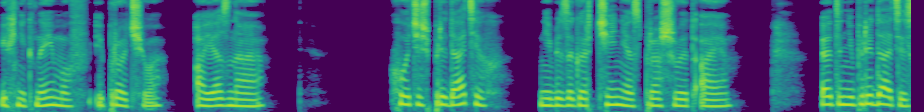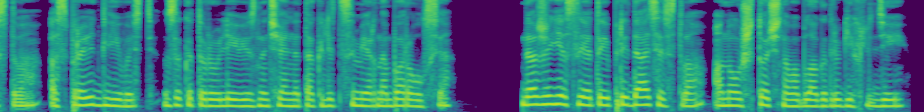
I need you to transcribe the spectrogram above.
их никнеймов и прочего. А я знаю. Хочешь предать их? Не без огорчения спрашивает Ая. Это не предательство, а справедливость, за которую Леви изначально так лицемерно боролся. Даже если это и предательство, оно уж точно во благо других людей,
